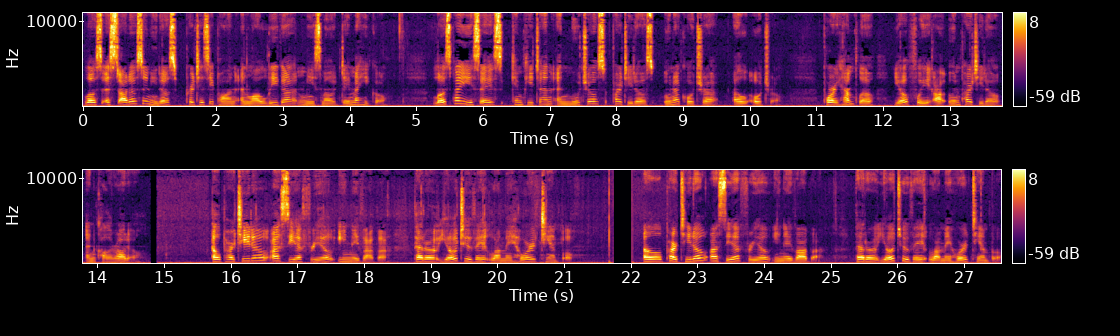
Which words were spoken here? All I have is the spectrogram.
los Estados Unidos participan en la Liga mismo de México. Los países compiten en muchos partidos una contra el otro. Por ejemplo, yo fui a un partido en Colorado. El partido hacía frío y nevaba, pero yo tuve la mejor tiempo. El partido hacía frío y nevaba, pero yo tuve la mejor tiempo.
